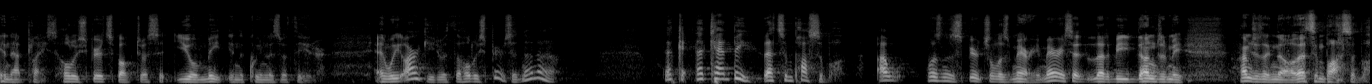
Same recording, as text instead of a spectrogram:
in that place. Holy Spirit spoke to us that you will meet in the Queen Elizabeth Theater. And we argued with the Holy Spirit, said, No, no, no. That, that can't be. That's impossible. I wasn't as spiritual as Mary. Mary said, Let it be done to me. I'm just like, No, that's impossible.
